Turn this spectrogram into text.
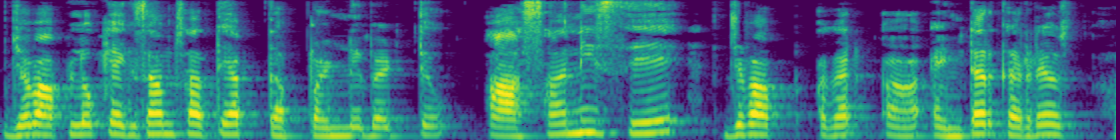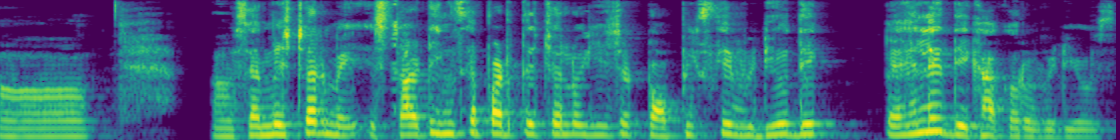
जब आप लोग के एग्ज़ाम्स आते हैं, आप तब पढ़ने बैठते हो। आसानी से जब आप अगर एंटर कर रहे हो सेमेस्टर में स्टार्टिंग से पढ़ते चलो, ये जो टॉपिक्स के वीडियो देख पहले देखा करो वीडियोस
